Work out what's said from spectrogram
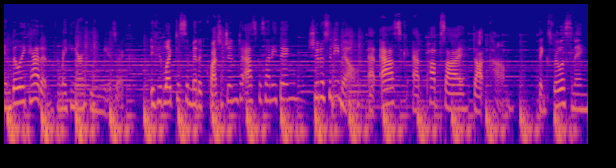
and Billy Cadden for making our theme music. If you'd like to submit a question to Ask Us Anything, shoot us an email at ask at popsci.com. Thanks for listening.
